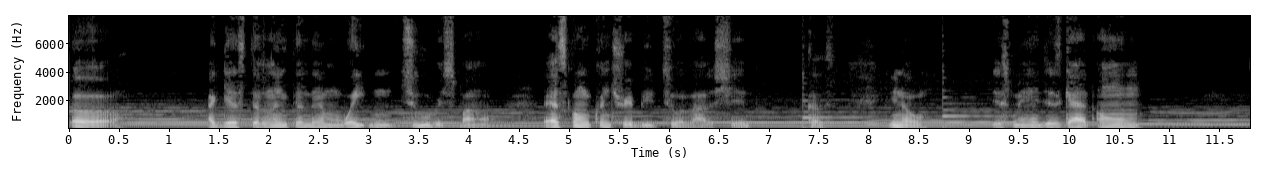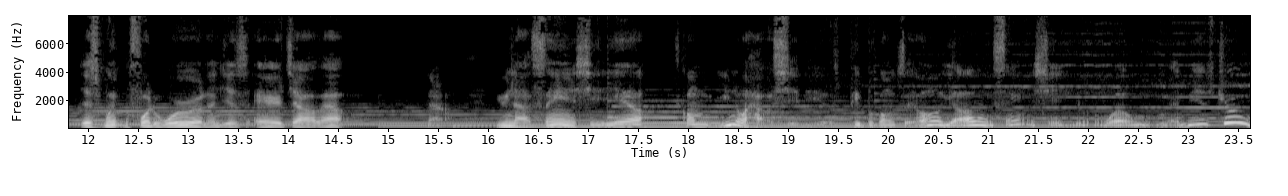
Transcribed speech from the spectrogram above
uh I guess the length of them waiting to respond, that's gonna contribute to a lot of shit. Cause, you know, this man just got on just went before the world and just aired y'all out. Now, you're not saying shit, yeah, it's gonna you know how shit is people gonna say, "Oh, y'all ain't saying shit." Well, maybe it's true.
